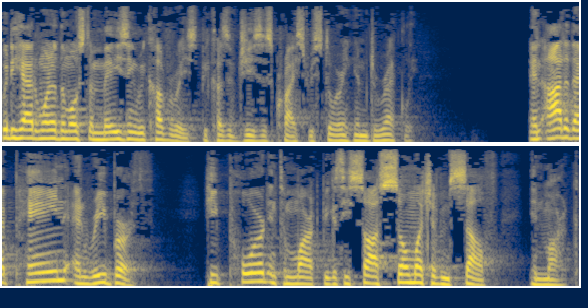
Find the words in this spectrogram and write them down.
but he had one of the most amazing recoveries because of Jesus Christ restoring him directly. And out of that pain and rebirth, he poured into Mark because he saw so much of himself in Mark.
